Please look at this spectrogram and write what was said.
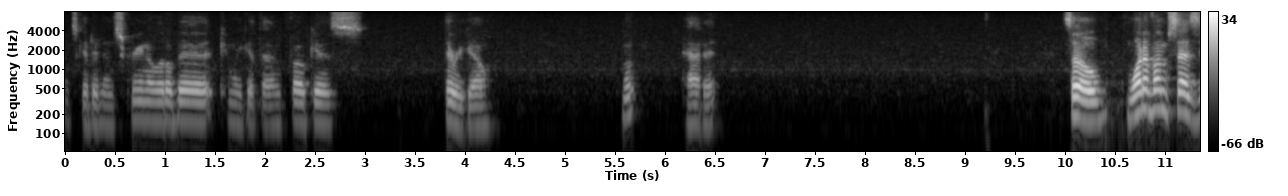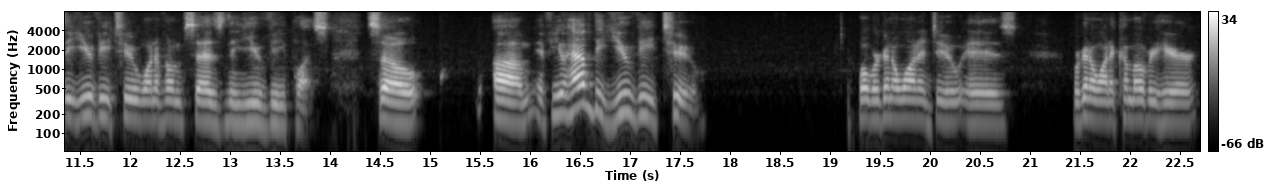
Let's get it in screen a little bit. Can we get that in focus? There we go. Oop, had it. So one of them says the UV2, one of them says the UV plus. So um, if you have the UV2, what we're going to want to do is we're going to want to come over here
